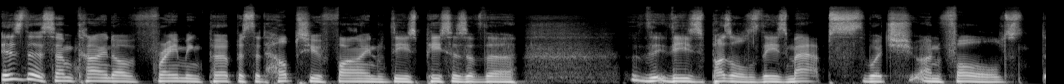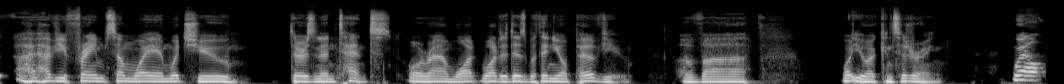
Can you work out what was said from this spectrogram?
is there some kind of framing purpose that helps you find these pieces of the these puzzles, these maps, which unfold, have you framed some way in which you there is an intent around what what it is within your purview of uh, what you are considering? Well,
